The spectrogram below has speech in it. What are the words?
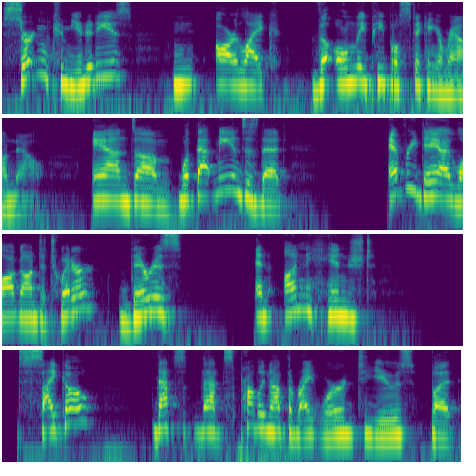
certain communities are like the only people sticking around now. And um, what that means is that every day I log on to Twitter, there is an unhinged psycho. That's, that's probably not the right word to use, but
